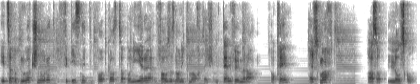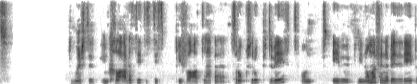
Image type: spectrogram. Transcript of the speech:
jetzt aber genug geschnurrt. Vergiss nicht, den Podcast zu abonnieren, falls du es noch nicht gemacht hast. Und dann fangen wir an. Okay? Hast du es gemacht? Also, los geht's. Du musst dir im Klaren sein, dass dein Privatleben zurückgeschraubt wird. Und ich würde mich nur für einen Betrieb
